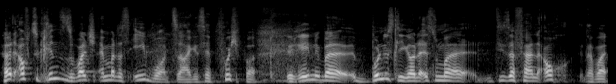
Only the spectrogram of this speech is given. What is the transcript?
Hört auf zu grinsen, sobald ich einmal das E-Wort sage. Ist ja furchtbar. Wir reden über Bundesliga und da ist nun mal dieser Fan auch dabei.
